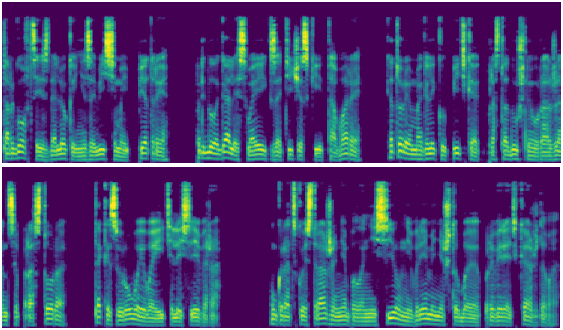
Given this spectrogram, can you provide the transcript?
Торговцы из далекой независимой Петры предлагали свои экзотические товары, которые могли купить как простодушные уроженцы простора, так и суровые воители севера. У городской стражи не было ни сил, ни времени, чтобы проверять каждого.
